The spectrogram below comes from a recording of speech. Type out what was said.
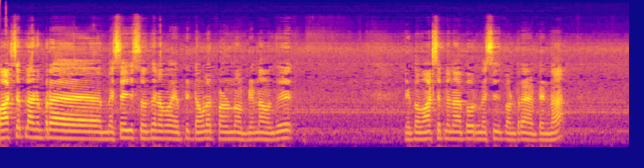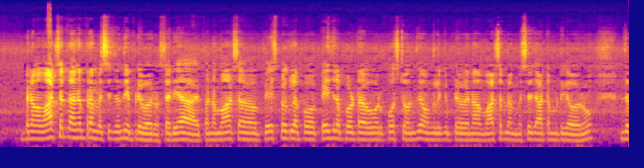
வாட்ஸ்அப்பில் அனுப்புகிற மெசேஜஸ் வந்து நம்ம எப்படி டவுன்லோட் பண்ணணும் அப்படின்னா வந்து இப்போ வாட்ஸ்அப்பில் நான் இப்போ ஒரு மெசேஜ் பண்ணுறேன் அப்படின்னா இப்போ நம்ம வாட்ஸ்அப்பில் அனுப்புகிற மெசேஜ் வந்து இப்படி வரும். சரியா? இப்போ நம்ம வாட்ஸ்அப் ஃபேஸ்புக்கில் போ பேஜில் போட்ட ஒரு போஸ்ட் வந்து உங்களுக்கு இப்படி நான் வாட்ஸ்அப்பில் மெசேஜ் ஆட்டோமேட்டிக்காக வரும். இந்த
